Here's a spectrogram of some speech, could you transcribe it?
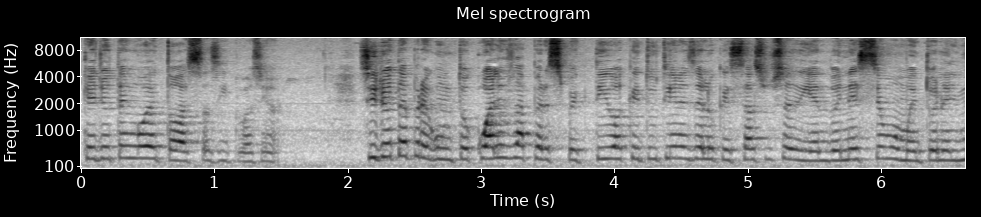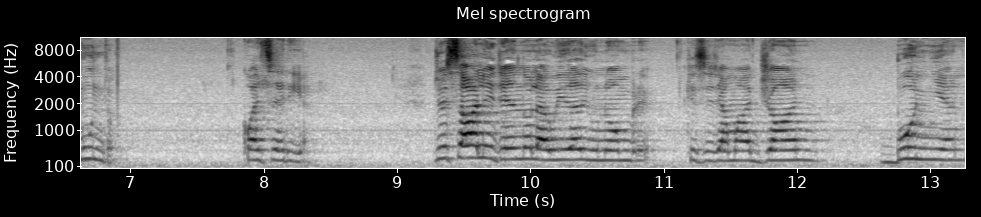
que yo tengo de toda esta situación? Si yo te pregunto cuál es la perspectiva que tú tienes de lo que está sucediendo en este momento en el mundo, ¿cuál sería? Yo estaba leyendo la vida de un hombre que se llama John Bunyan.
